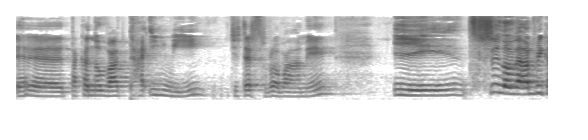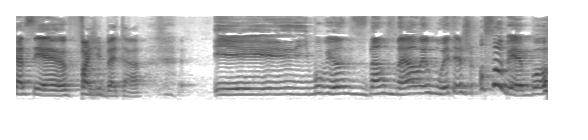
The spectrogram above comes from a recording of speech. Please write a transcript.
e, taka nowa Taimi, gdzie też spróbowamy i trzy nowe aplikacje w fazie beta. I, i mówiąc, znam znajomych, mówię też o sobie, bo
